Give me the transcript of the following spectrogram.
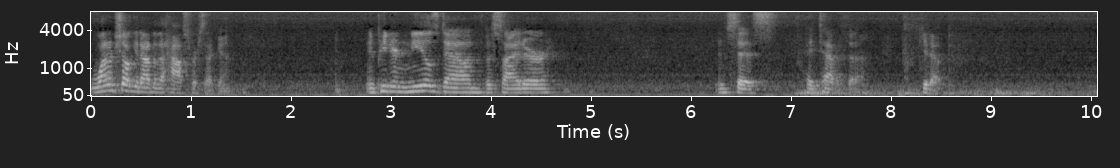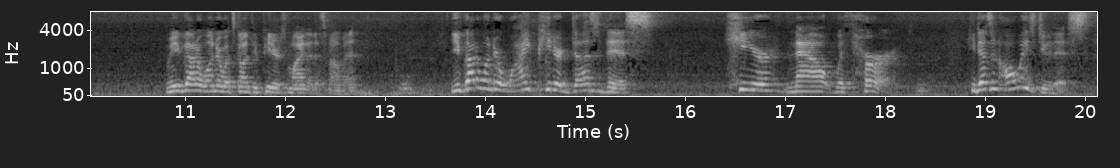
Why don't y'all get out of the house for a second? And Peter kneels down beside her and says, Hey, Tabitha, get up. I mean, you've got to wonder what's going through Peter's mind at this moment. You've got to wonder why Peter does this here, now, with her. He doesn't always do this.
